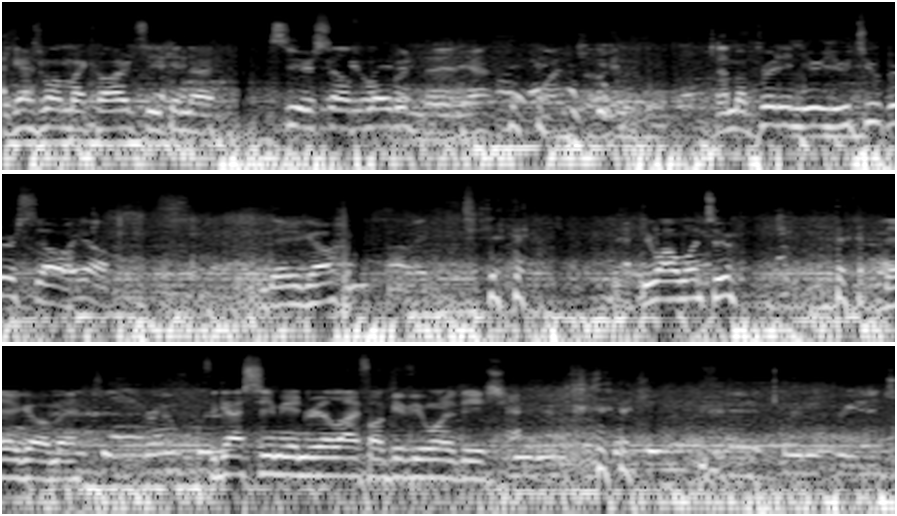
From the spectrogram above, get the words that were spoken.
You guys want my card so you can uh, see yourself later? Yeah. I'm a pretty new YouTuber, so oh, yeah. there you go. you want one too? there you go, man. If you guys see me in real life, I'll give you one of these. 33 inch.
